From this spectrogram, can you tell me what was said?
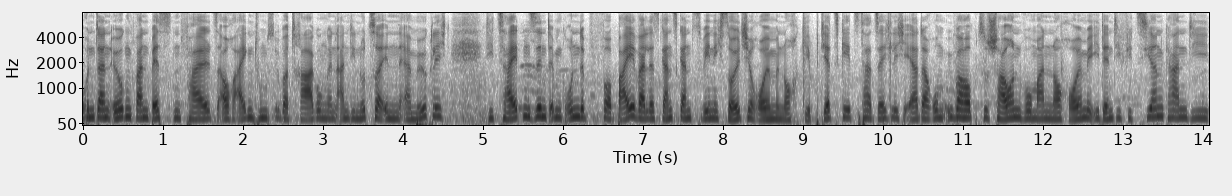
und dann irgendwann bestenfalls auch Eigentumsübertragungen an die NutzerInnen ermöglicht. Die Zeiten sind im Grunde vorbei, weil es ganz, ganz wenig solche Räume noch gibt. Jetzt geht es tatsächlich eher darum, überhaupt zu schauen, wo man noch Räume identifizieren kann, die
